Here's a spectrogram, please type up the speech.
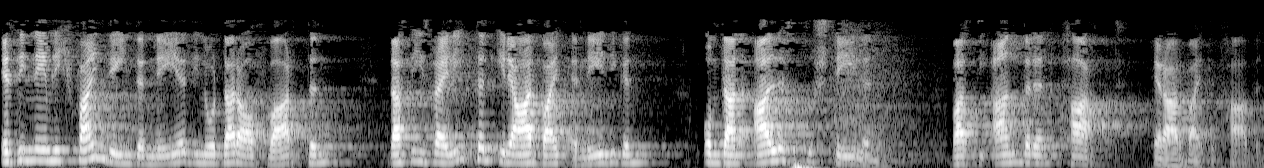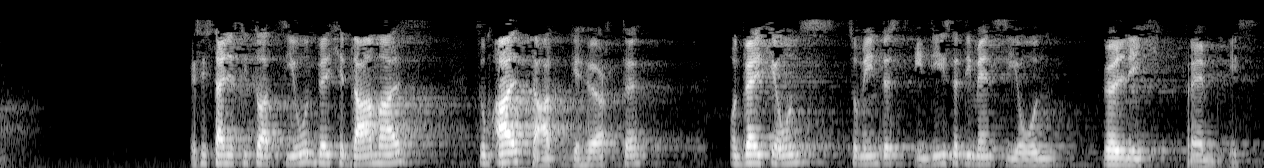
Es sind nämlich Feinde in der Nähe, die nur darauf warten, dass die Israeliten ihre Arbeit erledigen, um dann alles zu stehlen, was die anderen hart erarbeitet haben. Es ist eine Situation, welche damals zum Alltag gehörte und welche uns zumindest in dieser Dimension völlig fremd ist.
